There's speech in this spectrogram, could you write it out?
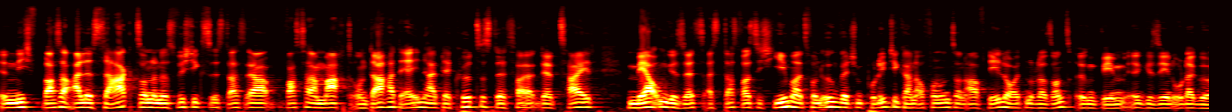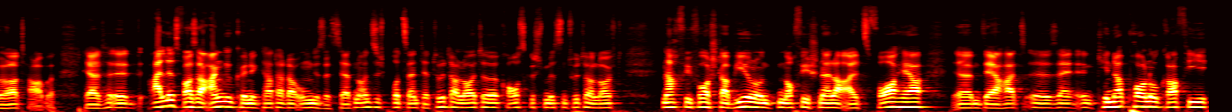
nicht was er alles sagt, sondern das Wichtigste ist, dass er, was er macht. Und da hat er innerhalb der kürzesten Ze- der Zeit mehr umgesetzt, als das, was ich jemals von irgendwelchen Politikern, auch von unseren AfD-Leuten oder sonst irgendwem äh, gesehen oder gehört habe. Der hat äh, alles, was er angekündigt hat, hat er umgesetzt. Der hat 90 Prozent der Twitter-Leute rausgeschmissen. Twitter läuft nach wie vor stabil und noch viel schneller als vorher. Ähm, der hat äh, Kinderpornografie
